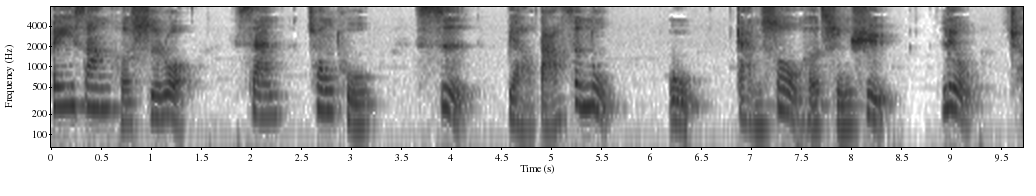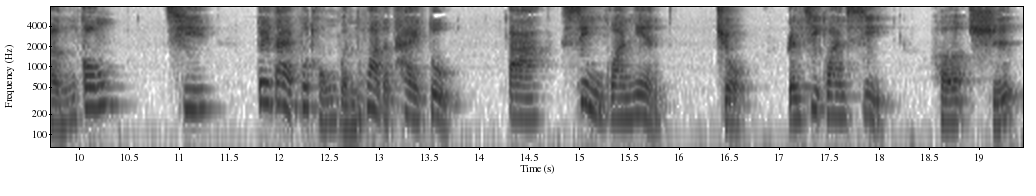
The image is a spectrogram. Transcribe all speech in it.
悲伤和失落，三冲突，四表达愤怒，五感受和情绪，六成功，七对待不同文化的态度，八性观念，九人际关系和十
